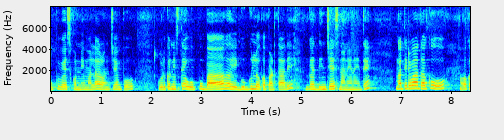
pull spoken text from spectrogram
ఉప్పు వేసుకొని మళ్ళీ రొంచేపు ఉడకనిస్తే ఉప్పు బాగా ఈ గుగ్గుల్లోకి పడుతుంది. ఇంకా దించేసిన నేనైతే. ఇంకా తర్వాతకు ఒక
